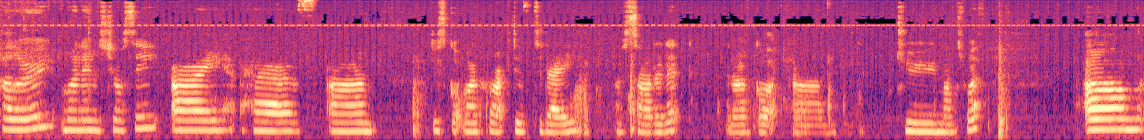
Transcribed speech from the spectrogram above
Hello, my name is Chelsea. I have um, just got my Proactiv today. I've started it and I've got um, two months worth. Um,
